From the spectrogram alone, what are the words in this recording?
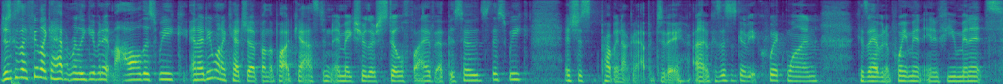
Just because I feel like I haven't really given it my all this week, and I do want to catch up on the podcast and, and make sure there's still five episodes this week. It's just probably not going to happen today because uh, this is going to be a quick one because I have an appointment in a few minutes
